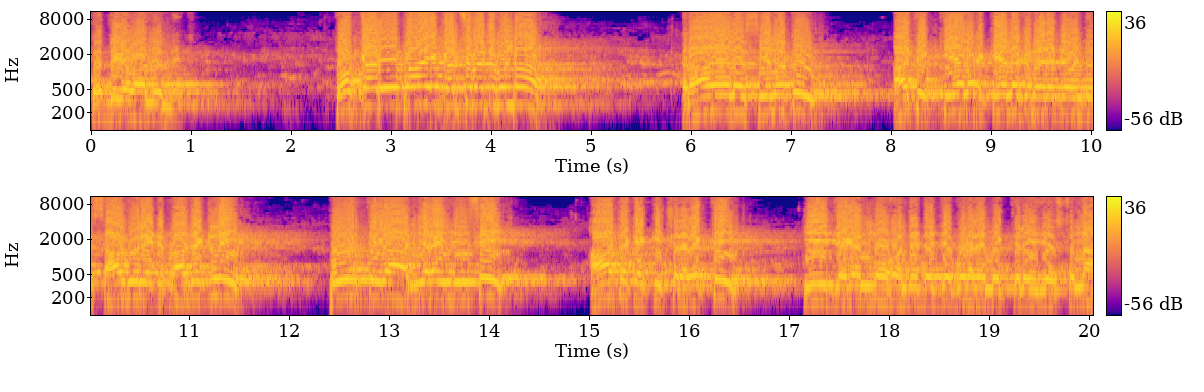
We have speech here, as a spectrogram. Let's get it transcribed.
కొద్దిగా వాల్యూమ్ పెంచు. ఒక్క రూపాయి ఖర్చు పెట్టకుండా రాయలసీమకు అతి కీలక కీలకమైనటువంటి సాగునీటి ప్రాజెక్టుని పూర్తిగా అన్యాయం చేసి ఆటకెక్కించిన వ్యక్తి ఈ జగన్మోహన్ రెడ్డి అని చెప్పి కూడా నేను మీకు తెలియజేస్తున్నా.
